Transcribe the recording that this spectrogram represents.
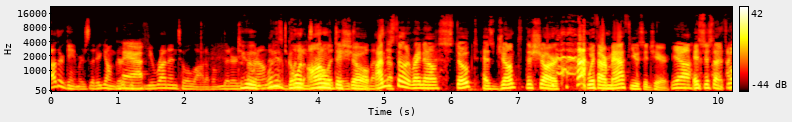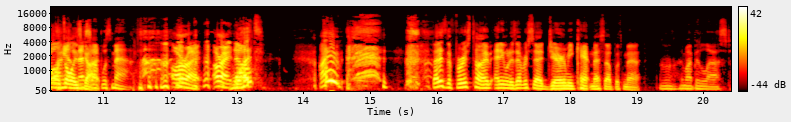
other gamers that are younger, Math. you run into a lot of them that are Dude, around what in their going 20s, on with college this age, show? all that I'm stuff. just telling it right now. Stoked has jumped the shark with our math usage here. Yeah. it's just that's I all, that's can't all he's mess got. up with math. all right, all right. Now, what? I have. that is the first time anyone has ever said Jeremy can't mess up with math. Uh, it might be the last.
